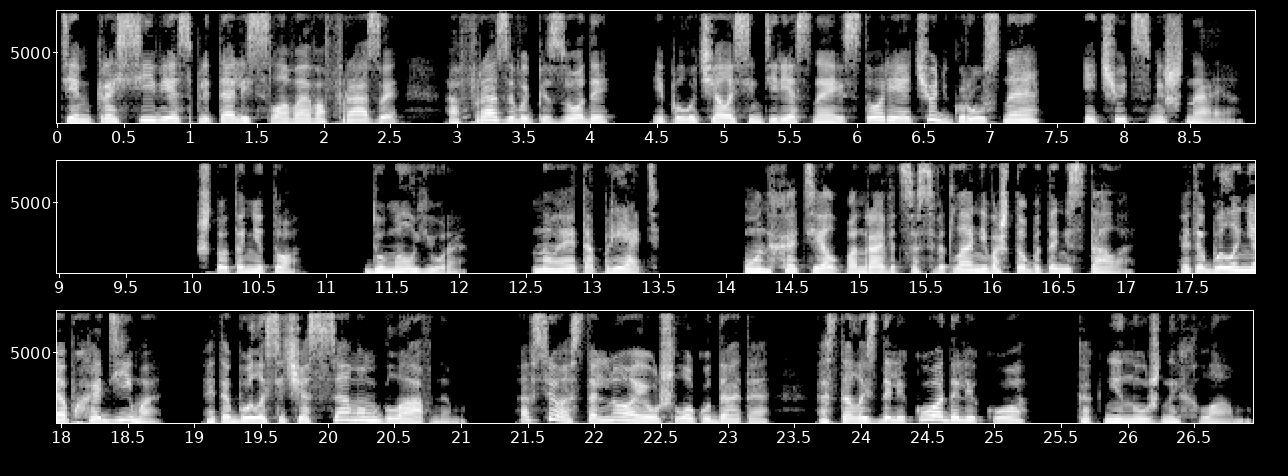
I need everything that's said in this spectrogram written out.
тем красивее сплетались слова во фразы, а фразы в эпизоды, и получалась интересная история, чуть грустная и чуть смешная. «Что-то не то», — думал Юра. «Но это прядь». Он хотел понравиться Светлане во что бы то ни стало. Это было необходимо, это было сейчас самым главным, а все остальное ушло куда-то, осталось далеко-далеко, как ненужный хлам.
